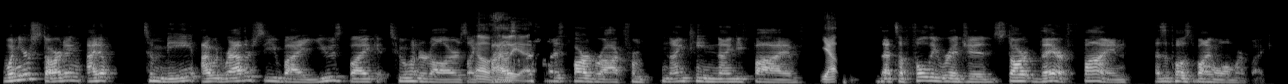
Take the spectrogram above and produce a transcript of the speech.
when you're starting, I don't to me, I would rather see you buy a used bike at two hundred dollars, like Oh, buy a yeah. Specialized Hardrock from 1995. Yep. That's a fully rigid. Start there, fine, as opposed to buying a Walmart bike.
